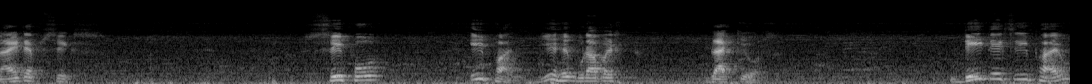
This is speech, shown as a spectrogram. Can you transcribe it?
knight F six C four E five ये है बुडापेस्ट ब्लैक की ओर से। D takes E five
